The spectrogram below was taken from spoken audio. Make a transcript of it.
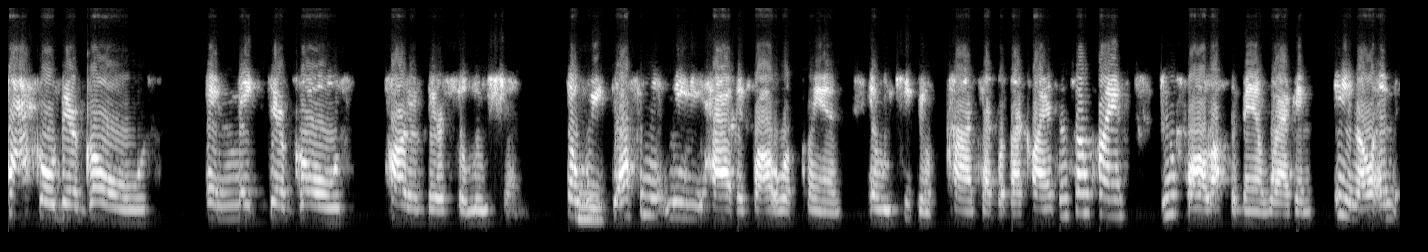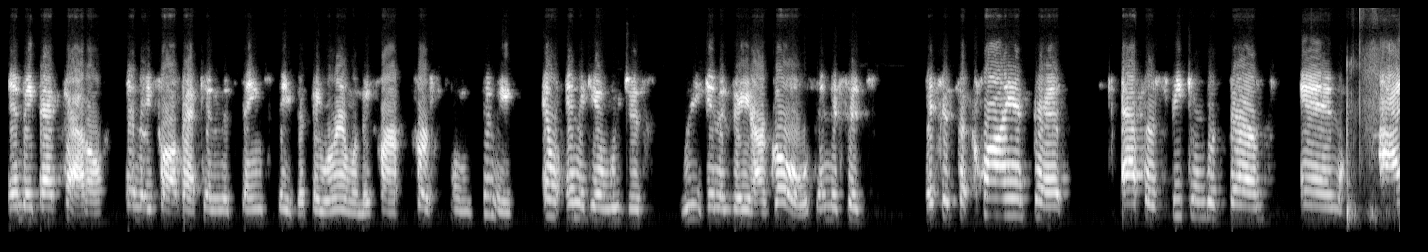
tackle their goals and make their goals part of their solution. So we definitely have a follow up plan and we keep in contact with our clients. And some clients do fall off the bandwagon, you know, and, and they backpedal and they fall back in the same state that they were in when they first came to me. And, and again, we just re-innovate our goals. And if it's if it's a client that after speaking with them and I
